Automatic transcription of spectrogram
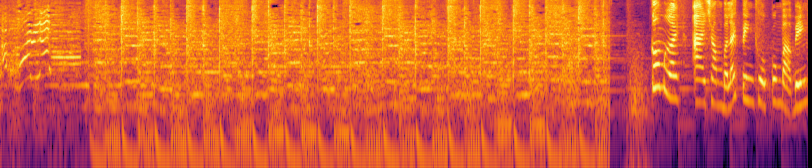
Aquarius Câu 10, ai trong Blackpink thuộc cung Bảo Bình?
